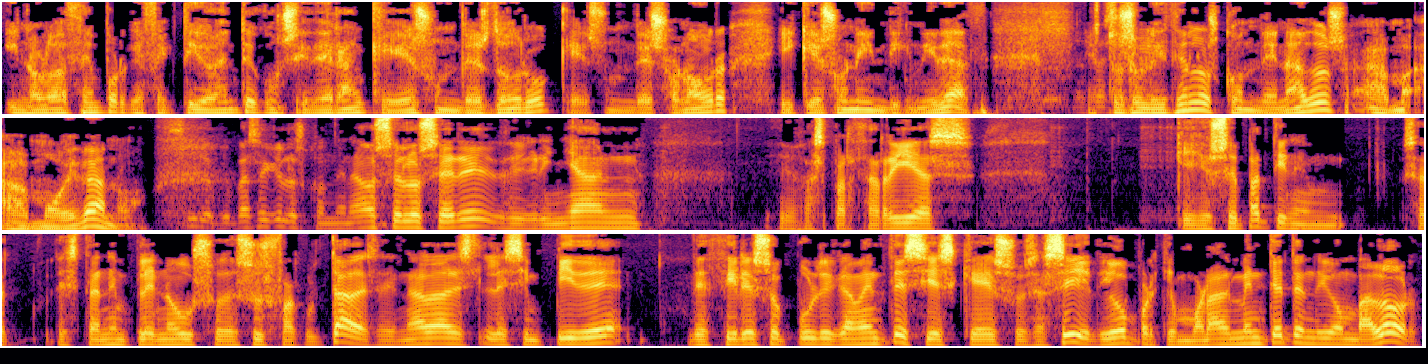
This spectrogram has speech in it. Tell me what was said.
Y no lo hacen porque efectivamente consideran que es un desdoro, que es un deshonor y que es una indignidad. Esto se lo dicen los condenados a, Moedano. Sí, lo que pasa es que los condenados se los ERE, de Griñán eh, Gaspar Zarrías, que yo sepa, tienen, están en pleno uso de sus facultades. De nada les, impide decir eso públicamente si es que eso es así. Digo, porque moralmente tendría un valor.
